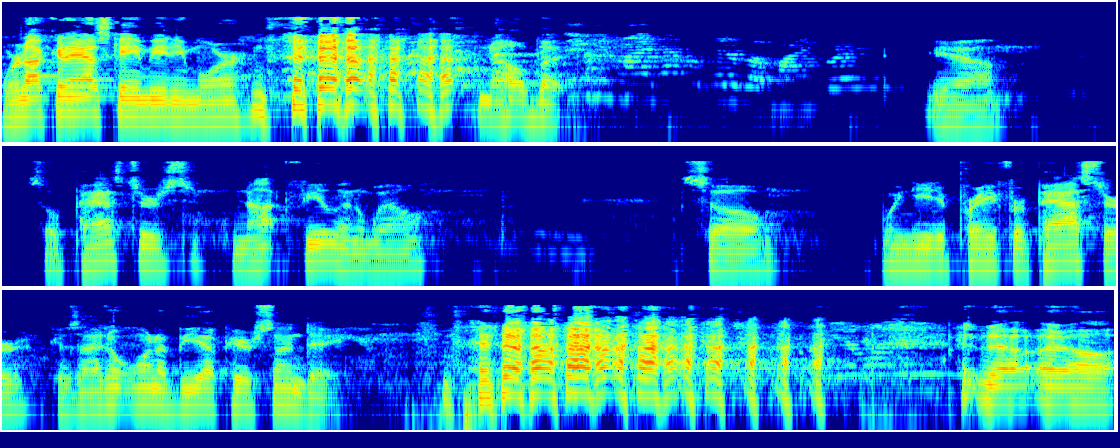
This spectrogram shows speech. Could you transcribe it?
we're not going to ask Amy anymore. no, but, He might have a bit of a migraine. yeah. So Pastor's not feeling well. So we need to pray for Pastor because I don't want to be up here Sunday. No, no.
